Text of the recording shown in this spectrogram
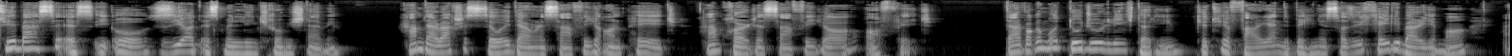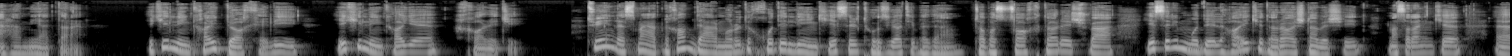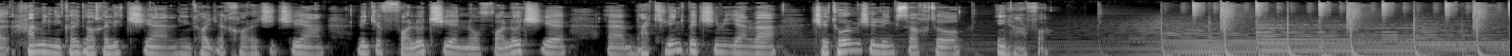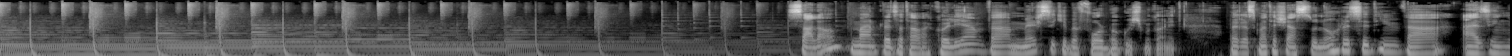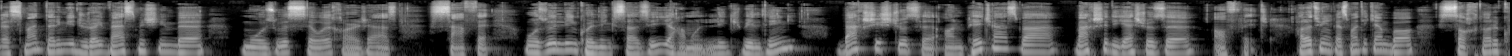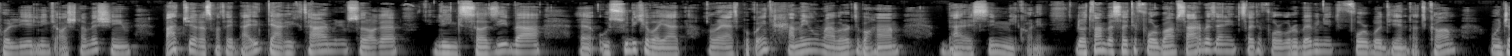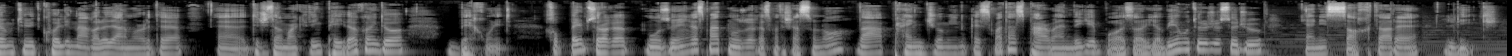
توی بحث SEO زیاد اسم لینک رو میشنویم. هم در بخش سئو درون صفحه یا on-page هم خارج از صفحه یا off-page در واقع ما دو جور لینک داریم که توی فرایند بهینه سازی خیلی برای ما اهمیت دارن. یکی لینک های داخلی یکی لینک های خارجی. توی این قسمت می‌خوام در مورد خود لینک یه سری توضیحاتی بدم تا با ساختارش و یه سری مدل هایی که داره آشنا بشید. مثلا اینکه همین لینک های داخلی چی هن لینک های خارجی چی هن لینک follow چیه؟ nofollow چیه؟ backlink به چی میگن و چطور میشه لینک ساخت و این حرفا. سلام من رضا توکلی و مرسی که به فوربو گوش می‌کنید. به قسمت 69 رسیدیم و از این قسمت داریم یه جورایی وصل میشیم به موضوع سئو خارج از صفحه. موضوع لینک و لینک سازی یا همون link building بخشیش جز on-page هست و بخش دیگهش جز off-page. حالا توی این قسمتی که با ساختار کلی لینک آشنا بشیم. بعد توی قسمت های بعدی دقیق تر میریم سراغ لینک سازی و اصولی که باید رعایت بکنید همه اون موارد با هم بررسی می‌کنیم. لطفا به سایت فوربو هم سر بزنید سایت فوربو رو ببینید forbodm.com اونجا می‌تونید کلی مقاله در مورد digital marketing پیدا کنید و بخونید. خب بریم سراغ موضوع این قسمت. موضوع قسمت 69 و پنجمین قسمت از پرونده بازاریابی موتور جستجو یعنی ساختار لینک.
